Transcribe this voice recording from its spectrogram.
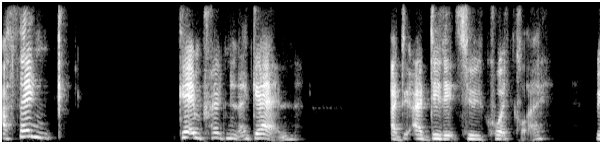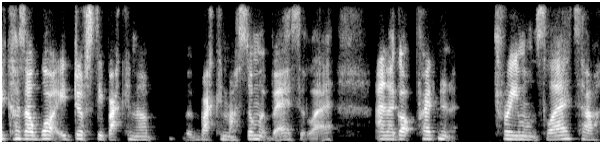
i think getting pregnant again I, d- I did it too quickly because i wanted dusty back in my back in my stomach basically and i got pregnant three months later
